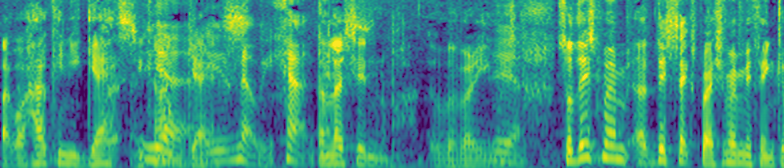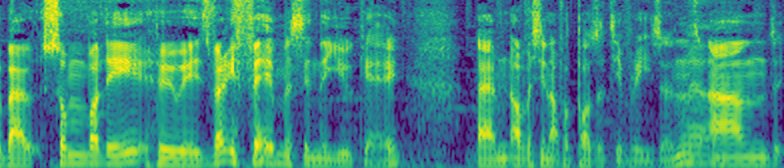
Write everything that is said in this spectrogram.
Like, well, how can you guess? You can't guess. you- no, you can't. guess. Unless you we're very English. Yeah. So this mem- uh, this expression made me think about somebody who is very famous in the UK, um, obviously not for positive reasons, No. and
